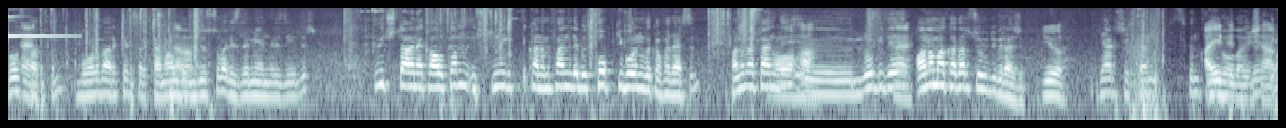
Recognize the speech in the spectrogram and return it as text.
ghost Evet. attım. Bu arada arkadaşlar kanalda Tamam. videosu var izlemeyenler izleyebilir. 3 tane kalkanın üstüne gittik hanımefendi de bir top gibi oynadık affedersin. Hanımefendi Oha. e, lobide He. anama kadar sövdü birazcık. Yuh. Gerçekten sıkıntılı Ayıp bir olaydı. etmiş abi.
